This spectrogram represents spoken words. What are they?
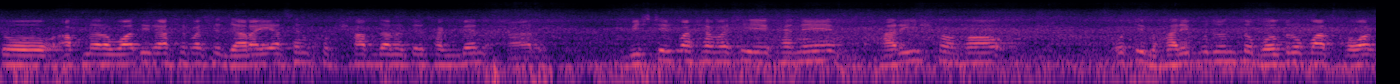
তো আপনারা ওয়াদির আশেপাশে যারাই আছেন খুব সাবধানতে থাকবেন। আর বৃষ্টির পাশাপাশি এখানে ভারী সহ অতি ভারী পর্যন্ত বজ্রপাত হওয়ার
